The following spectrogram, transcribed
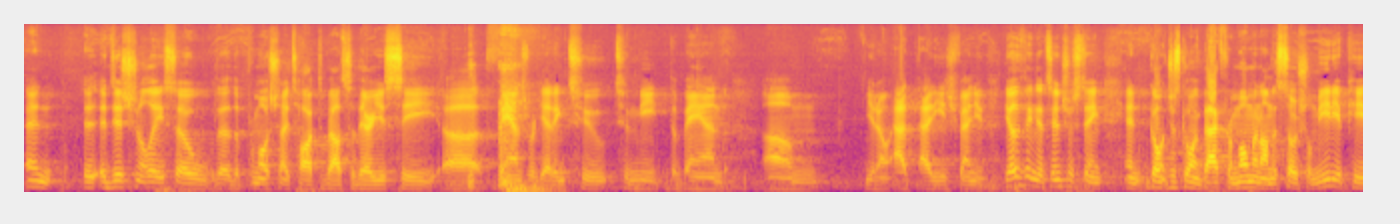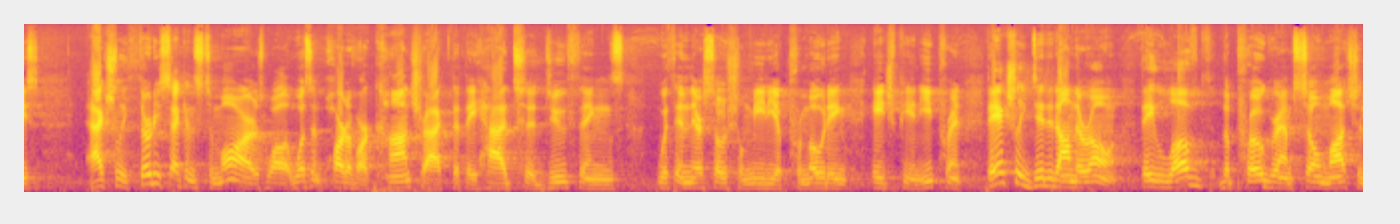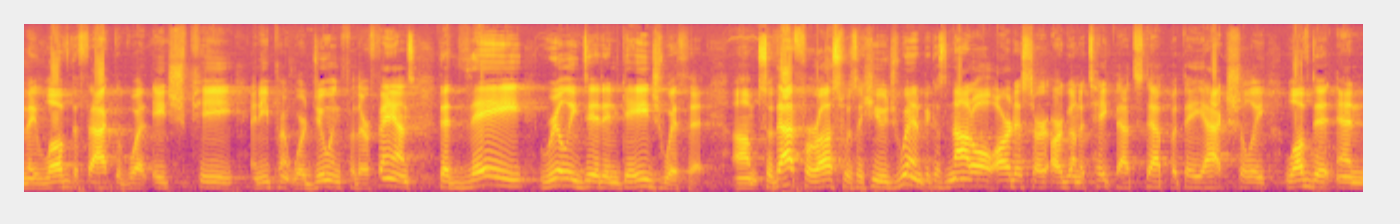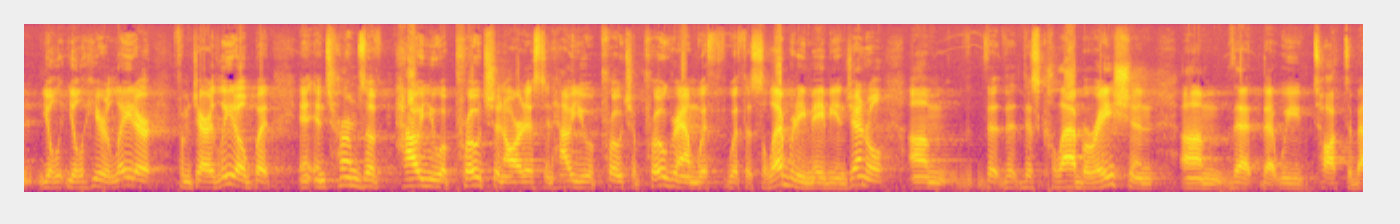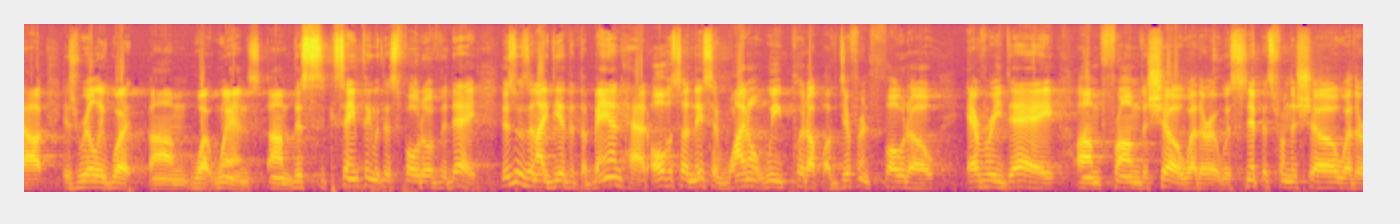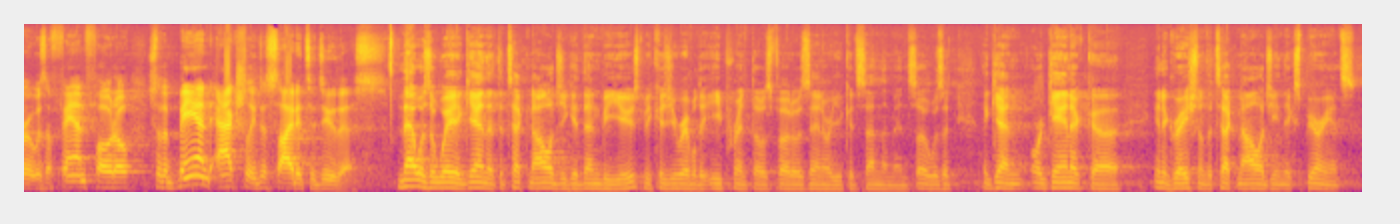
And additionally, so the, the promotion I talked about, so there you see uh, fans were getting to, to meet the band. Um, you know, at, at each venue. The other thing that's interesting, and go, just going back for a moment on the social media piece, actually 30 Seconds to Mars, while it wasn't part of our contract that they had to do things within their social media promoting HP and ePrint, they actually did it on their own. They loved the program so much and they loved the fact of what HP and ePrint were doing for their fans that they really did engage with it. Um, so that for us was a huge win because not all artists are, are going to take that step, but they actually loved it. And you'll, you'll hear later from Jared Leto, but in, in terms of how you approach an artist and how you approach a program with, with a celebrity, maybe in general, um, the, the, this collaboration um, that, that we talked about is really what, um, what wins. Um, this same thing with this photo of the day. This was an idea that the band had. All of a sudden they said, why don't we put up a different photo every day um, from the show, whether it was snippets from the show, whether it was a fan photo. So the band actually decided to do this. And that was a way, again, that the technology could then be used because you were able to e-print those photos in or you could send them in. So it was, a, again, organic uh, integration of the technology and the experience.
